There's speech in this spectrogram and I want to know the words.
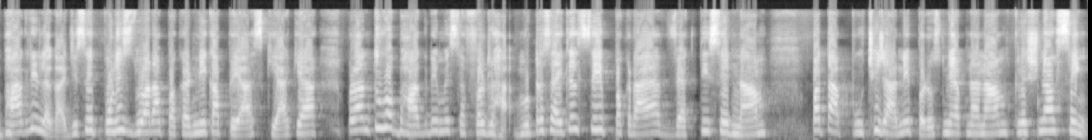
भागने लगा, जिसे पुलिस द्वारा पकड़ने का प्रयास किया गया। परंतु वह भागने में सफल रहा। मोटरसाइकिल से पकड़ाया व्यक्ति से नाम पता पूछे जाने पर उसने अपना नाम कृष्णा सिंह,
